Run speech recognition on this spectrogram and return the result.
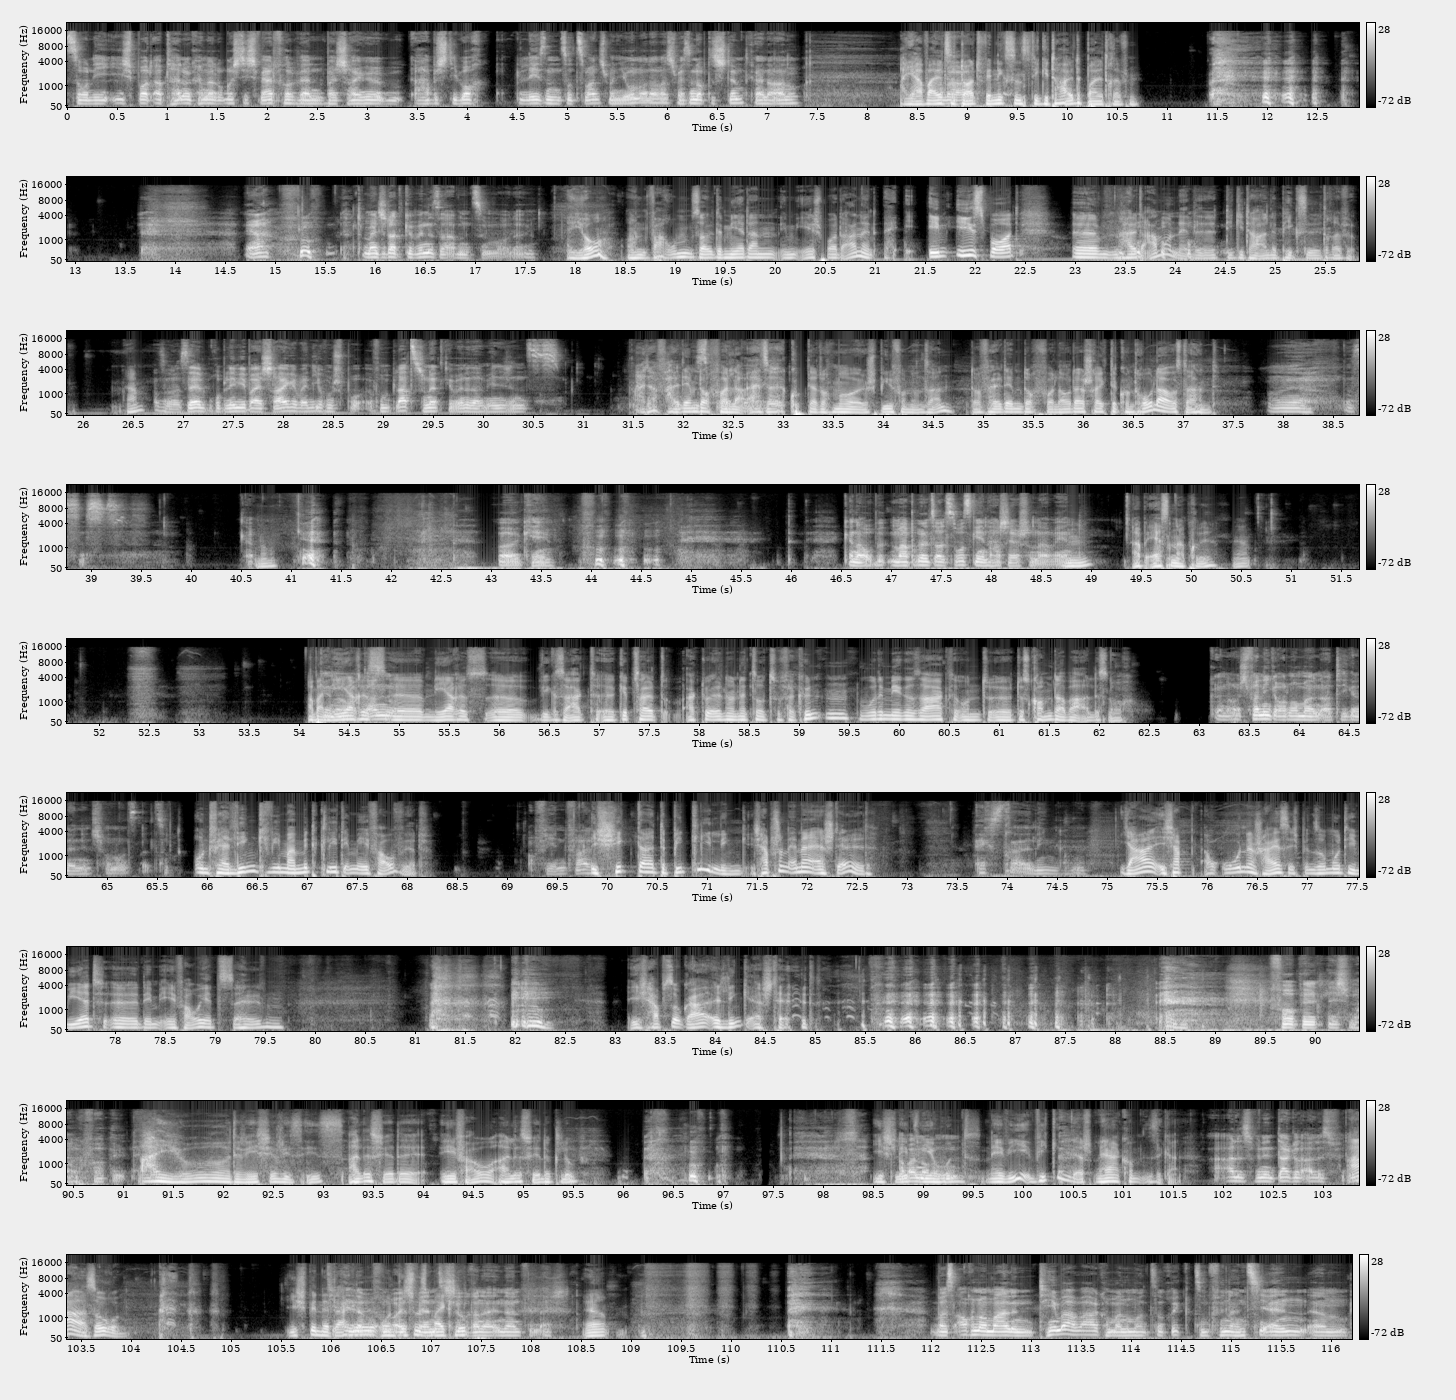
so die E-Sport-Abteilung kann halt richtig wertvoll werden. Bei Schalke habe ich die Woche gelesen, so 20 Millionen oder was. Ich weiß nicht, ob das stimmt, keine Ahnung. Ah ja, weil sie Aber- dort wenigstens digital den Ball treffen. Ja, du meinst, dort gewinnen sie ab und zu, oder wie? Jo, und warum sollte mir dann im E-Sport auch nicht, äh, im E-Sport ähm, halt auch nicht äh, digitale Pixel treffen? Ja? Also dasselbe Problem wie bei Schalke, wenn die dem Platz schon nicht gewinnen, dann wenigstens. Ah, Da fällt dem doch vor, also guck da doch mal das Spiel von uns an. Da fällt dem doch vor lauter Schreck der Controller aus der Hand. Ja, das ist. Ne? Okay. genau, im April soll es losgehen, hast du ja schon erwähnt. Mhm. Ab 1. April, ja. Aber Genau, Näheres, dann- äh, Näheres, äh, wie gesagt, äh, gibt's halt aktuell noch nicht so zu verkünden, wurde mir gesagt, und äh, das kommt aber alles noch. Genau, ich verlinke auch nochmal einen Artikel in den Show Notes dazu. Und verlink, wie man Mitglied im EV wird. Auf jeden Fall. Ich schick da den Bitly-Link. Ich habe schon einer erstellt. Extra Link. Ja, ich habe ohne Scheiß, ich bin so motiviert, äh, dem EV jetzt zu helfen. ich habe sogar einen Link erstellt. Vorbildlich, Marc, vorbildlich. Ah jo, du weißt schon, wie es ist. Alles für den EV, alles für den Club. Ich lebe wie ein- Hund. Nee, wie, wie ging der schon? Ja, komm, ist egal. Alles für den Dackel, alles für den Ah, so rum. Ich bin der Die Dackel und das ist mein Club. daran erinnern vielleicht. Ja. Was auch nochmal ein Thema war, kommen wir nochmal zurück zum finanziellen. Ähm,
